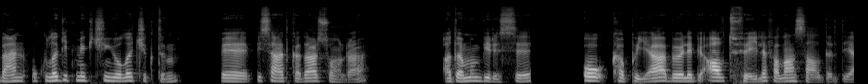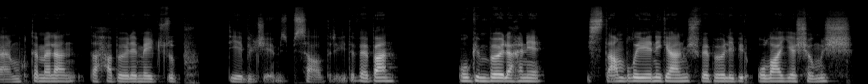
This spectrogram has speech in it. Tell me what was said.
ben okula gitmek için yola çıktım ve bir saat kadar sonra adamın birisi o kapıya böyle bir av tüfeğiyle falan saldırdı. Yani muhtemelen daha böyle meczup diyebileceğimiz bir saldırıydı ve ben o gün böyle hani İstanbul'a yeni gelmiş ve böyle bir olay yaşamış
